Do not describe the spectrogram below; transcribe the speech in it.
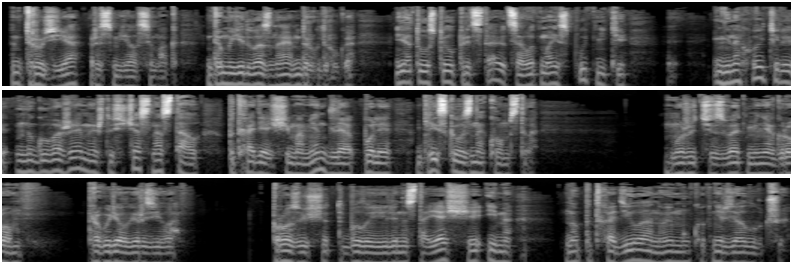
«Друзья?» — рассмеялся маг. «Да мы едва знаем друг друга. Я-то успел представиться, а вот мои спутники...» Не находите ли, многоуважаемые, что сейчас настал подходящий момент для более близкого знакомства? Можете звать меня Гром, прогудел Верзила. Прозвище-то было или настоящее имя, но подходило оно ему как нельзя лучше.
